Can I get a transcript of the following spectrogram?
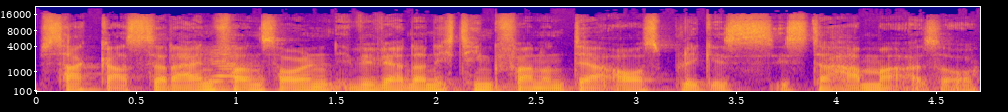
Sackgasse reinfahren ja. sollen, wir wären da nicht hingefahren und der Ausblick ist, ist der Hammer. Also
